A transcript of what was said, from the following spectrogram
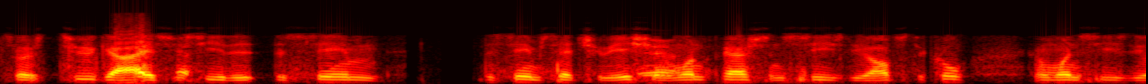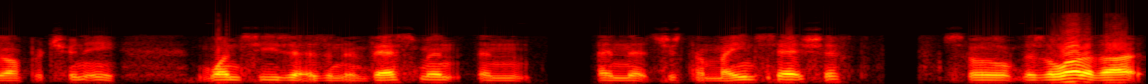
So there's two guys who see the, the same the same situation. Yeah. One person sees the obstacle and one sees the opportunity. One sees it as an investment and, and it's just a mindset shift. So there's a lot of that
